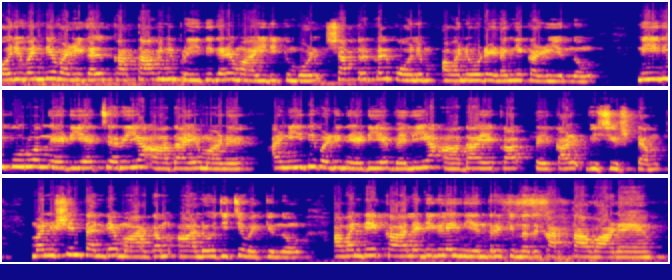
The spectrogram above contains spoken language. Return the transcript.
ഒരുവന്റെ വഴികൾ കർത്താവിന് പ്രീതികരമായിരിക്കുമ്പോൾ ശത്രുക്കൾ പോലും അവനോട് ഇണങ്ങി കഴിയുന്നു നീതിപൂർവം നേടിയ ചെറിയ ആദായമാണ് അനീതി വഴി നേടിയ വലിയ ആദായത്തേക്കാൾ വിശിഷ്ടം. മനുഷ്യൻ തന്റെ മാർഗം ആലോചിച്ചു വയ്ക്കുന്നു. അവന്റെ കാലടികളെ നിയന്ത്രിക്കുന്നത് കർത്താവാണ്.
